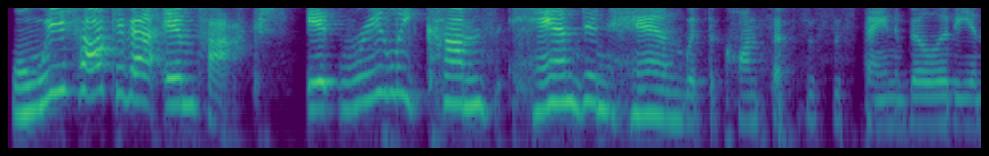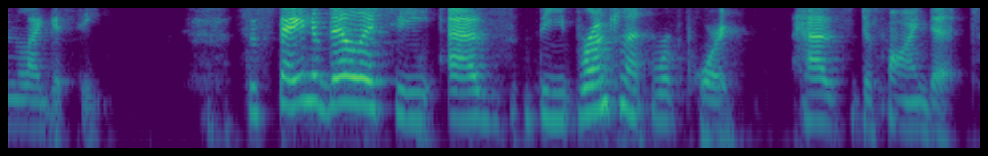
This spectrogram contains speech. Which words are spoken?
When we talk about impact, it really comes hand in hand with the concepts of sustainability and legacy. Sustainability, as the Brundtland report has defined it,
